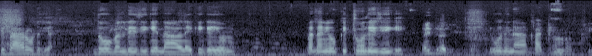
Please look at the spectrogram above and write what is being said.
ਤੇ ਬਾਹਰ ਉੱਠ ਗਿਆ। ਦੋ ਬੰਦੇ ਸੀਗੇ ਨਾਲ ਲੈ ਕੇ ਗਏ ਉਹਨੂੰ। ਪਤਾ ਨਹੀਂ ਉਹ ਕਿੱਥੋਂ ਦੇ ਸੀਗੇ। ਉਹਦੇ ਨਾਲ ਕੱਟਣ ਬਾਪੀ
